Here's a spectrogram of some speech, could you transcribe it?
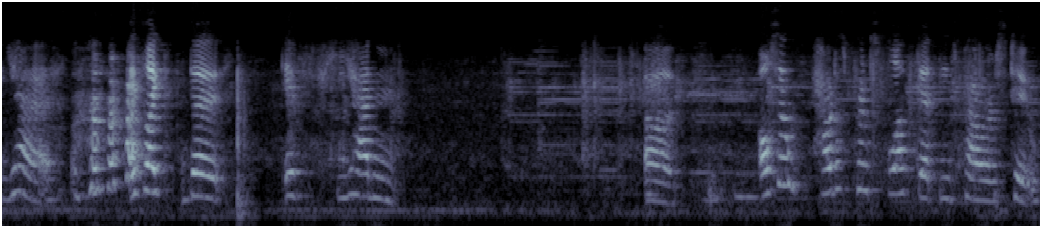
Yeah, it's like the if he hadn't. Uh, also, how does Prince Fluff get these powers too?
